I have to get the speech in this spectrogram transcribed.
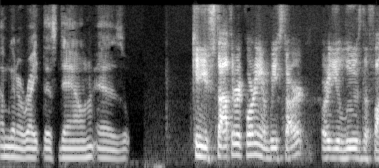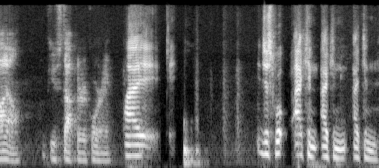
I'm gonna write this down as Can you stop the recording and restart, or you lose the file if you stop the recording? I just what I can I can I can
